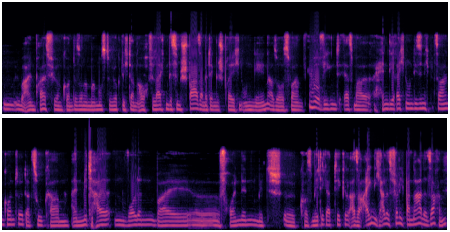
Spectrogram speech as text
hm, über einen Preis führen konnte, sondern man musste wirklich dann auch vielleicht ein bisschen sparsam mit den Gesprächen umgehen. Also es waren überwiegend erstmal Handyrechnungen, die sie nicht bezahlen konnte. Dazu kam ein Mithalten wollen bei äh, Freundinnen mit äh, Kosmetikartikel. Also eigentlich alles völlig banale Sachen,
